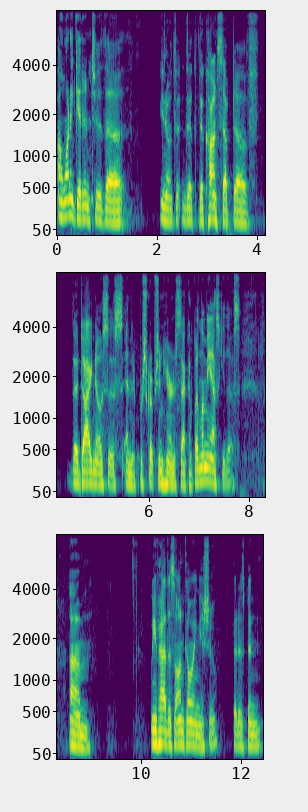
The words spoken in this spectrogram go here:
I want to get into the you know the, the, the concept of the diagnosis and the prescription here in a second. But let me ask you this: um, We've had this ongoing issue that has been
